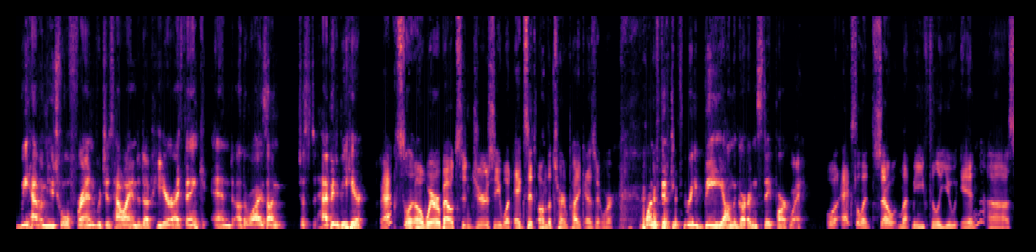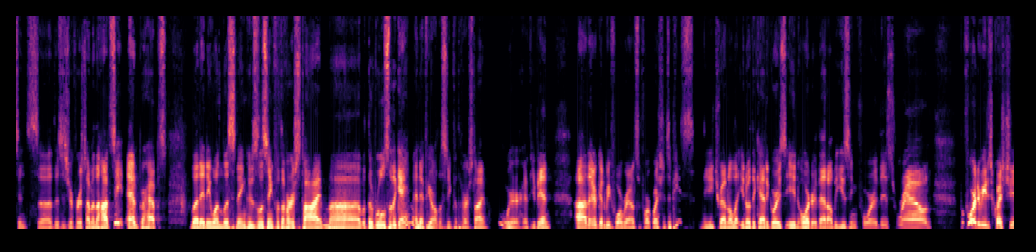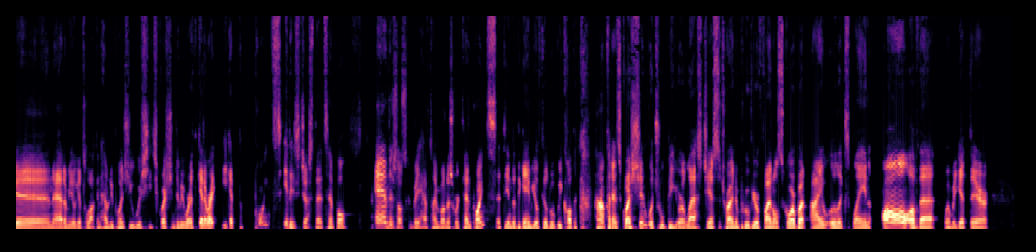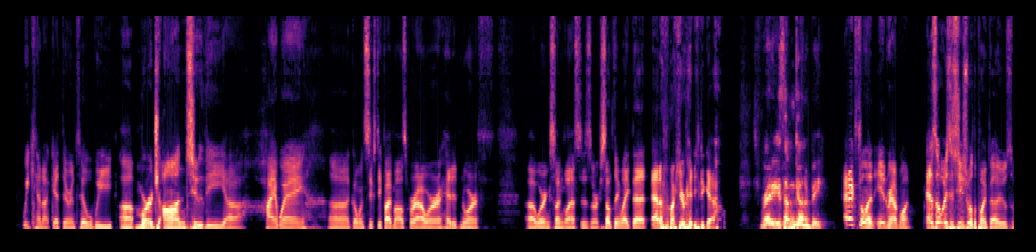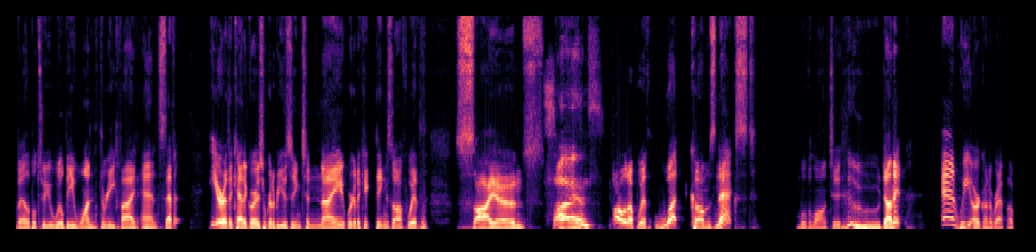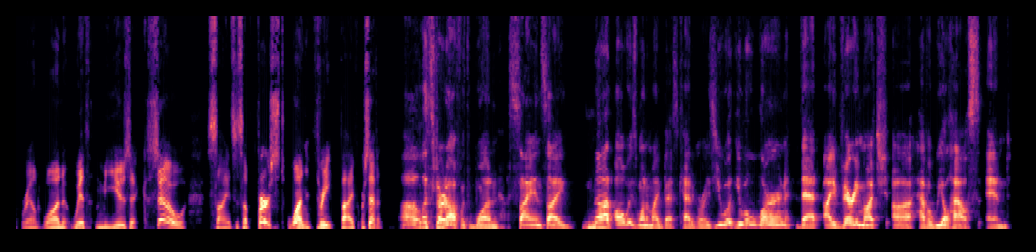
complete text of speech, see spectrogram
We have a mutual friend, which is how I ended up here, I think. And otherwise, I'm just happy to be here. Excellent. Uh, whereabouts in Jersey? What exit on the turnpike, as it were? 153B on the Garden State Parkway. Well, excellent. So let me fill you in uh, since uh, this is your first time in the hot seat, and perhaps let anyone listening who's listening for the first time uh, with the rules of the game. And if you're listening for the first time, where have you been? Uh, there are going to be four rounds of four questions apiece. In each round, I'll let you know the categories in order that I'll be using for this round. Before I read each question, Adam, you'll get to lock in how many points you wish each question to be worth. Get it right, you get the points. It is just that simple. And there's also going to be a halftime bonus worth 10 points. At the end of the game, you'll field what we call the confidence question, which will be your last chance to try and improve your final score. But I will explain all of that when we get there. We cannot get there until we uh, merge onto the uh, highway, uh, going 65 miles per hour, headed north, uh, wearing sunglasses or something like that. Adam, are you ready to go? As ready as I'm going to be. Excellent. In round one. As always, as usual, the point values available to you will be one, three, five, and seven. Here are the categories we're going to be using tonight. We're going to kick things off with science. Science. Followed up with what comes next. Move along to who done it. And we are going to wrap up round one with music. So, science is up first. One, three, five, or seven. Uh, let's start off with one science. I not always one of my best categories. You will you will learn that I very much uh, have a wheelhouse, and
